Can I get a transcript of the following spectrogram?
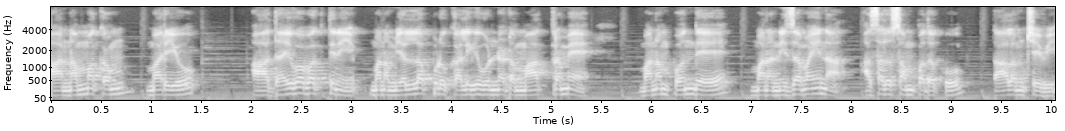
ఆ నమ్మకం మరియు ఆ దైవభక్తిని మనం ఎల్లప్పుడూ కలిగి ఉండటం మాత్రమే మనం పొందే మన నిజమైన అసలు సంపదకు తాళం చెవి.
